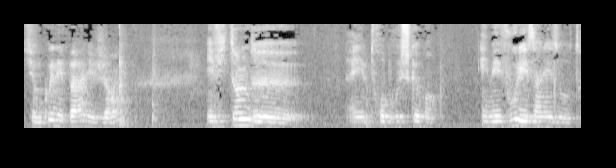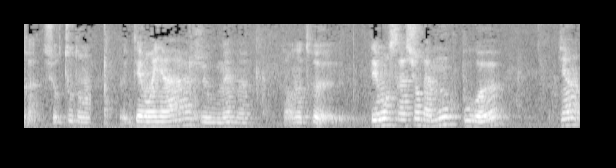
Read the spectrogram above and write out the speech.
Si on ne connaît pas les gens, évitons de aller trop brusquement. Aimez-vous les uns les autres, surtout dans le témoignage ou même dans notre démonstration d'amour pour eux? Bien,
